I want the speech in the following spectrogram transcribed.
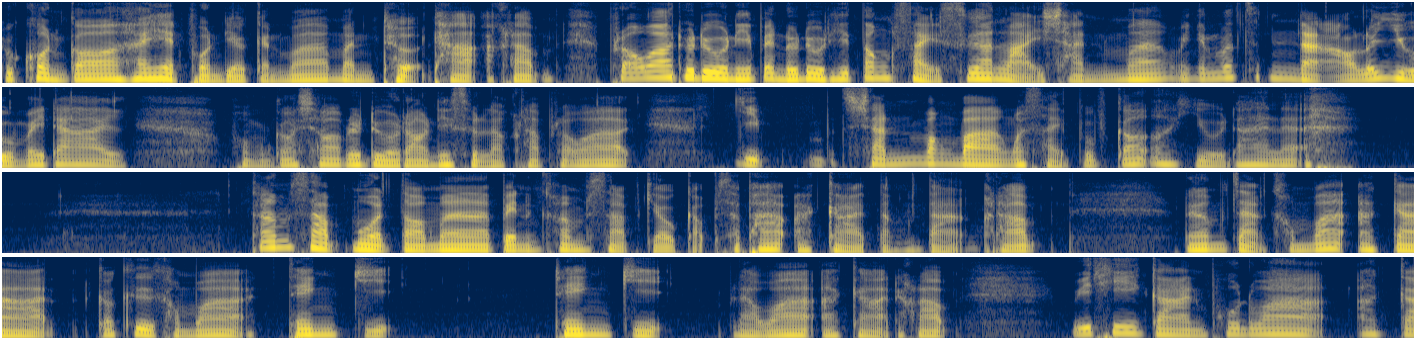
ทุกคนก็ให้เหตุผลเดียวกันว่ามันเถอะทะครับ เพราะว่าฤดูนี้เป็นฤดูที่ต้องใส่เสื้อหลายชั้นมากไม่งั้นมันจะหนาวแล้วอยู่ไม่ได้ ผมก็ชอบฤดูร้อนที่สุดแล้วครับ เพราะว่าหยิบชั้นบางๆมาใส่ปุ๊บก็อออยู่ได้แล้ว คำศัพท์หมวดต่อมาเป็นคำศัพท์เกี่ยวกับสภาพอากาศต่างๆครับ เริ่มจากคำว่าอากาศก็คือคำว่าเทงกิเทงกิแปลว่าอากาศครับ วิธีการพูดว่าอาก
